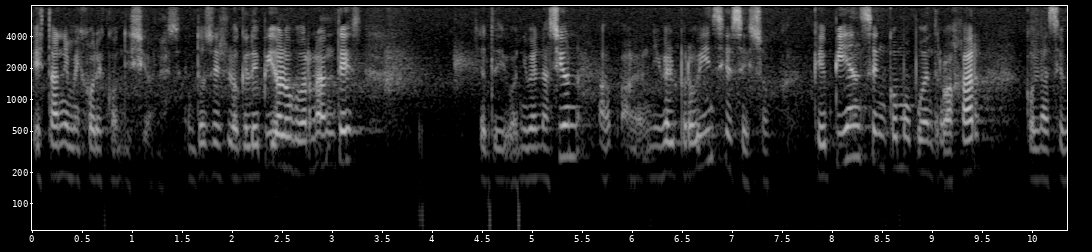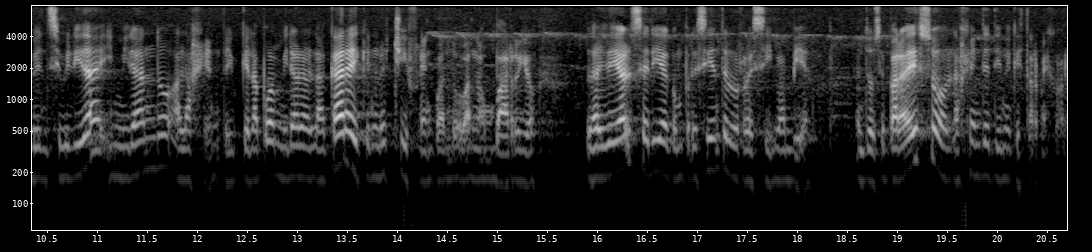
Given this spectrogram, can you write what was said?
están en mejores condiciones. Entonces lo que le pido a los gobernantes ya te digo, a nivel nación, a, nivel provincia es eso, que piensen cómo pueden trabajar con la sensibilidad y mirando a la gente, y que la puedan mirar a la cara y que no les chiflen cuando van a un barrio. La ideal sería que un presidente lo reciban bien. Entonces, para eso la gente tiene que estar mejor.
